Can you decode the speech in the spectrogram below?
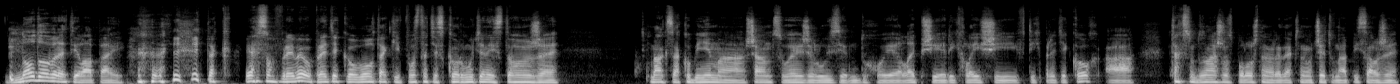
No dobre, ty lapaj. tak ja som v priebehu pretekov bol taký v podstate skôr mutený z toho, že Max akoby nemá šancu, hej, že Luis jednoducho je lepší, rýchlejší v tých pretekoch a tak som do nášho spoločného redakčného četu napísal, že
